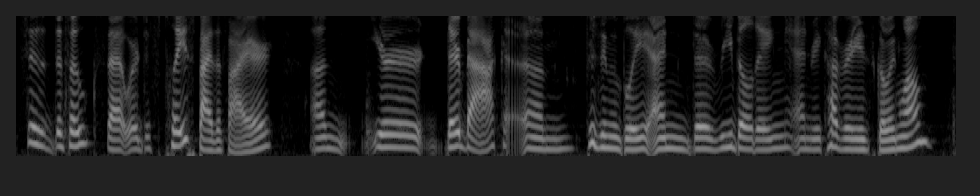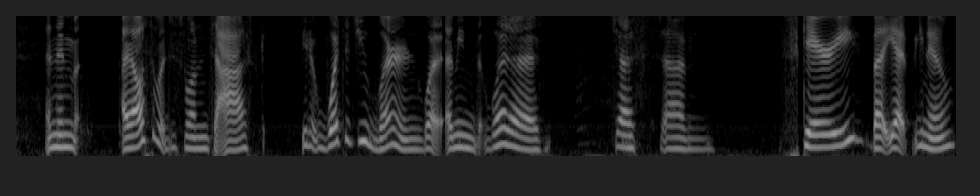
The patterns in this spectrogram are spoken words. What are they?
so the folks that were displaced by the fire, um, you're they're back, um, presumably, and the rebuilding and recovery is going well. And then I also just wanted to ask, you know, what did you learn? What I mean, what a just um, scary but yet you know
